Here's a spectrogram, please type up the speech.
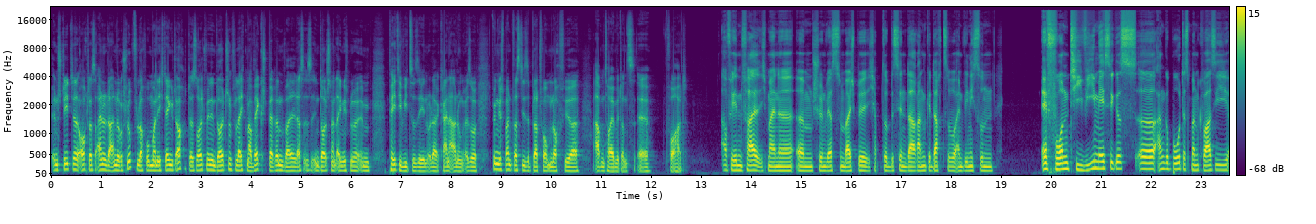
entsteht ja auch das ein oder andere Schlupfloch, wo man nicht denkt, ach, das sollten wir den Deutschen vielleicht mal wegsperren, weil das ist in Deutschland eigentlich nur im Pay-TV zu sehen oder keine Ahnung. Also ich bin gespannt, was diese Plattform noch für Abenteuer mit uns äh, vorhat. Auf jeden Fall. Ich meine, ähm, schön wäre es zum Beispiel, ich habe so ein bisschen daran gedacht, so ein wenig so ein F1 TV-mäßiges äh, Angebot, dass man quasi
